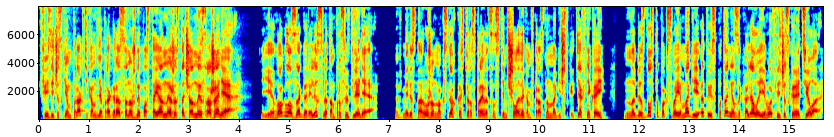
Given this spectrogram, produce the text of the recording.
Физическим практикам для прогресса нужны постоянные ожесточенные сражения. Его глаза горели светом просветления. В мире снаружи он мог с легкостью расправиться с тем человеком в красном магической техникой, но без доступа к своей магии это испытание закаляло его физическое тело.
